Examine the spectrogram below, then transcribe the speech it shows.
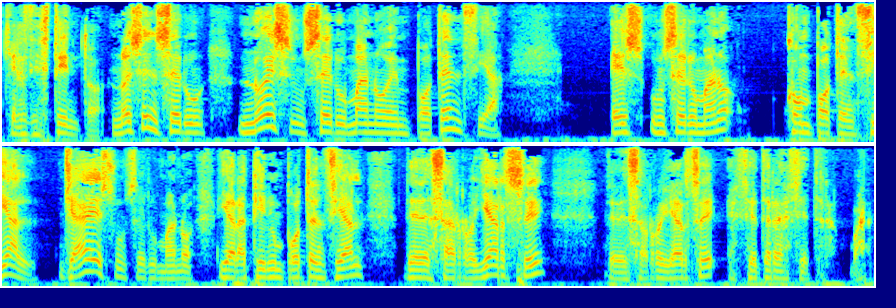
Que es distinto. No es, ser no es un ser humano en potencia, es un ser humano con potencial. Ya es un ser humano y ahora tiene un potencial de desarrollarse, de desarrollarse, etcétera, etcétera. Bueno,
